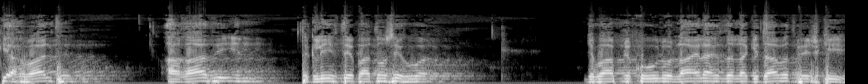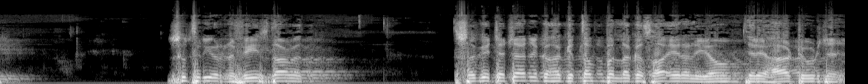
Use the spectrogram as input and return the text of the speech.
کے احوال تھے۔ آغاز ہی ان تکلیف دہ باتوں سے ہوا۔ جب آپ نے قول و لا الہ الا اللہ کی دعوت پیش کی، ستھری اور نفیس دعوت سگے چچا نے کہا کہ تب اللہ کا سائر اليوم تیرے ہاتھ ٹوٹ جائیں۔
